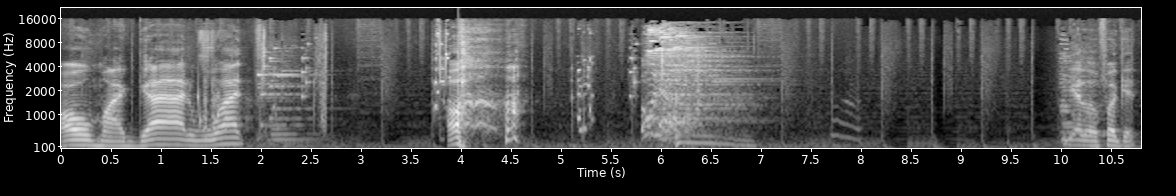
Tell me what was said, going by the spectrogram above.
Oh my god, what? Oh Yellow, fuck it.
